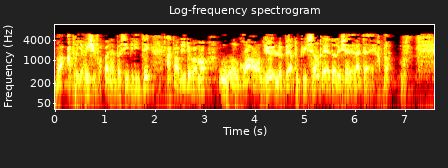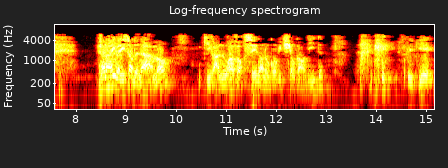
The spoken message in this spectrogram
moi, a priori, je vois pas d'impossibilité à partir du moment où on croit en Dieu, le Père Tout-Puissant, Créateur du ciel et de la terre. Bon. J'en arrive à l'histoire de Naaman, qui va nous renforcer dans nos convictions candides, et qui est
